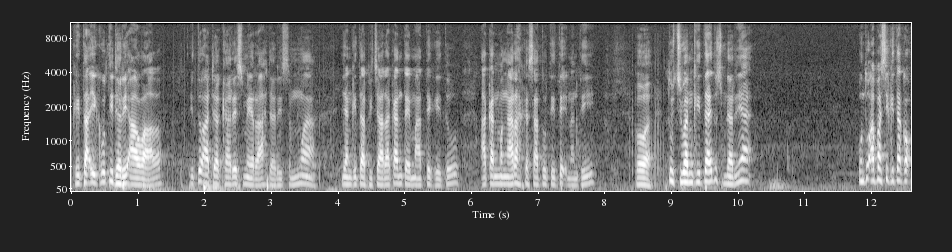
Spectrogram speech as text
kita ikuti dari awal, itu ada garis merah dari semua yang kita bicarakan tematik itu akan mengarah ke satu titik nanti bahwa tujuan kita itu sebenarnya untuk apa sih kita kok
